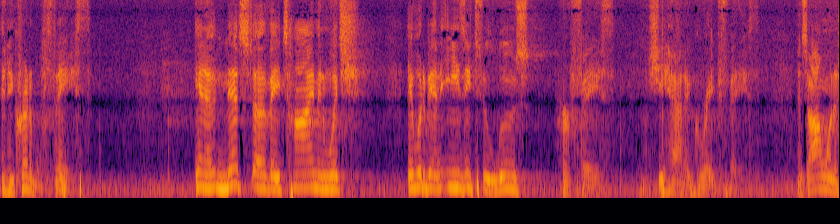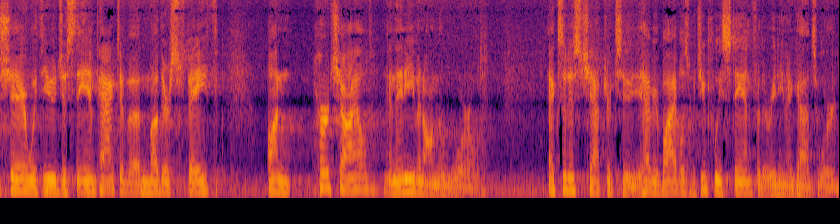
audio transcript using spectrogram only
an incredible faith. In the midst of a time in which it would have been easy to lose her faith. She had a great faith. And so I want to share with you just the impact of a mother's faith on her child and then even on the world. Exodus chapter 2. You have your Bibles. Would you please stand for the reading of God's Word?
